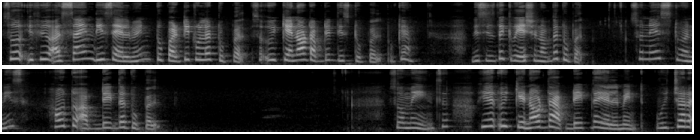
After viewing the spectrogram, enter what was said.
So if you assign this element to particular tuple so we cannot update this tuple okay this is the creation of the tuple so next one is how to update the tuple so means here we cannot update the element which are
